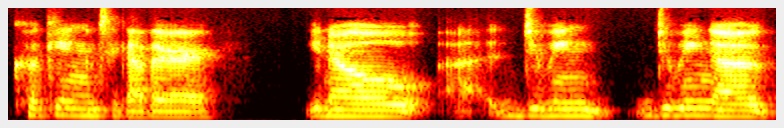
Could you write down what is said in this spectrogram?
cooking together, you know, uh, doing doing a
